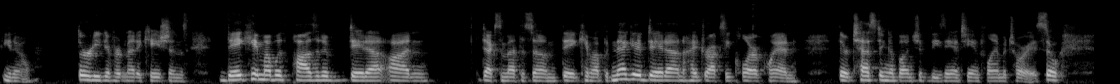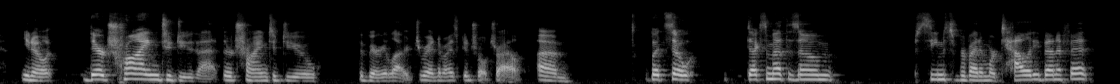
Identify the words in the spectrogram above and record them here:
you know, 30 different medications. They came up with positive data on dexamethasone. They came up with negative data on hydroxychloroquine. They're testing a bunch of these anti-inflammatories. So, you know, they're trying to do that. They're trying to do the very large randomized control trial. Um, but so dexamethasone seems to provide a mortality benefit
